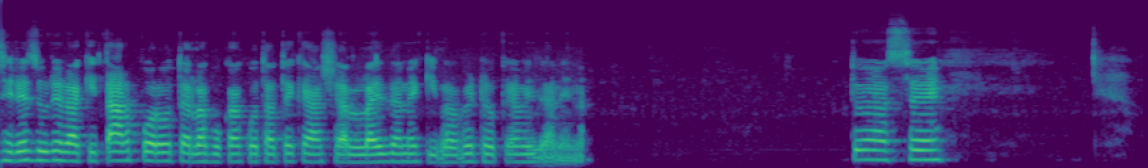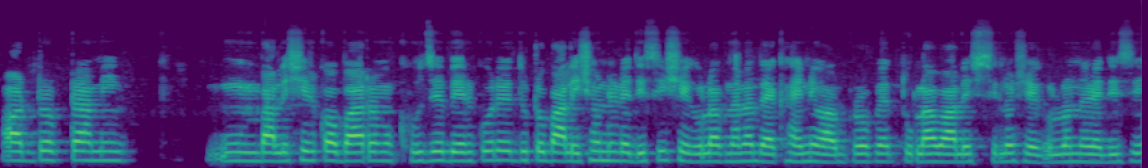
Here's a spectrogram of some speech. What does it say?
ঝেড়ে ঝুড়ে রাখি, তারপরও তেলাপোকা কোথা থেকে আসে আল্লাহ জানে, কীভাবে ঢোকে আমি জানি না। তো আছে ওয়ার্ড্রপটা আমি বালিশের কভার খুঁজে বের করে দুটো বালিশও নেড়ে দিছি। সেগুলো আপনারা দেখায়নি ওয়ার্ড্রপে তোলা বালিশ ছিল, সেগুলো নেড়ে দিছি।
